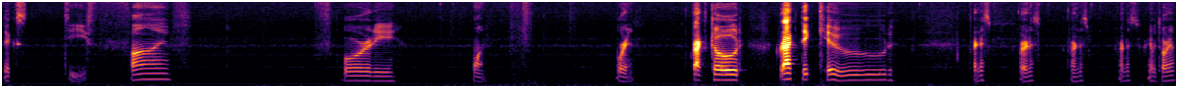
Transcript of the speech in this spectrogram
65 41 We're in. Crack the code. Crack the code. Furnace, furnace, furnace, furnace, crematorium.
